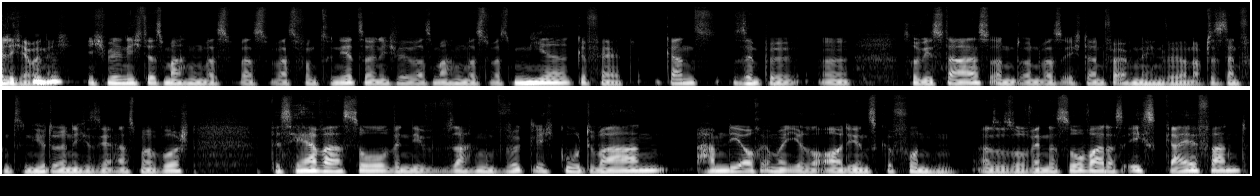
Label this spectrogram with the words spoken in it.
Will ich aber mhm. nicht. Ich will nicht das machen, was, was, was funktioniert, sondern ich will was machen, was, was mir gefällt. Ganz simpel, äh, so wie es da ist und, und was ich dann veröffentlichen will. Und ob das dann funktioniert oder nicht, ist ja erstmal wurscht. Bisher war es so, wenn die Sachen wirklich gut waren, haben die auch immer ihre Audience gefunden. Also so, wenn das so war, dass ich es geil fand,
